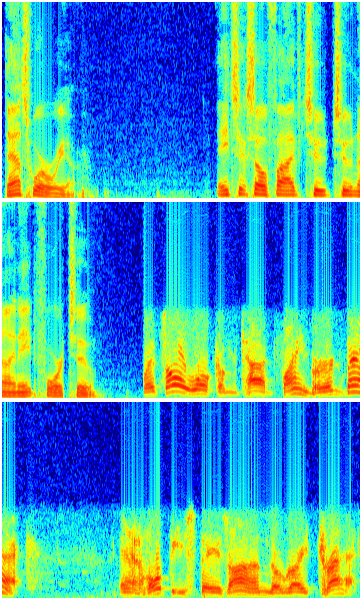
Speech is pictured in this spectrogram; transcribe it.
That's where we are. 860-522-9842. Let's all welcome Todd Feinberg back and hope he stays on the right track.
